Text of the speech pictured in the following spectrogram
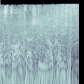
month's broadcasting now comes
